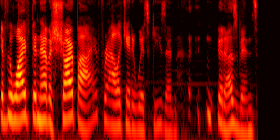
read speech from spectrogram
if the wife didn't have a sharp eye for allocated whiskeys and good husbands.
